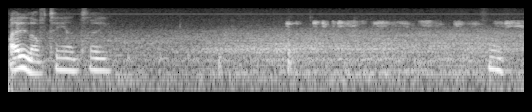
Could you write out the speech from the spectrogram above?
I love TNT. Hmm.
